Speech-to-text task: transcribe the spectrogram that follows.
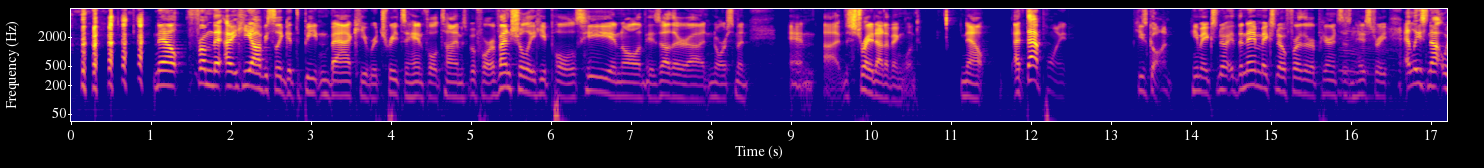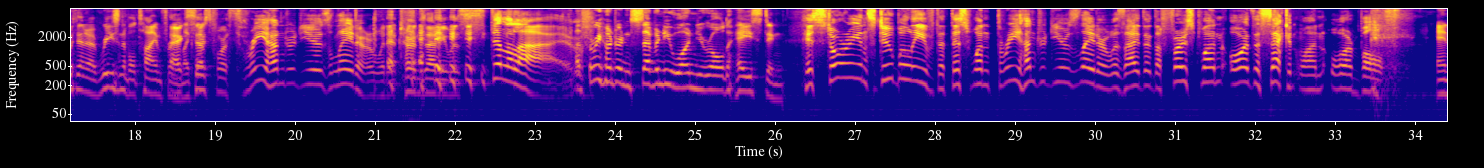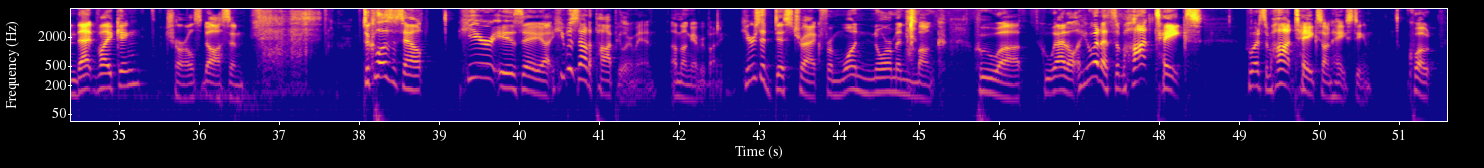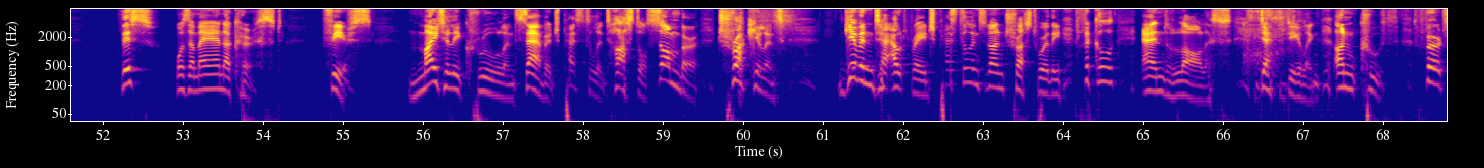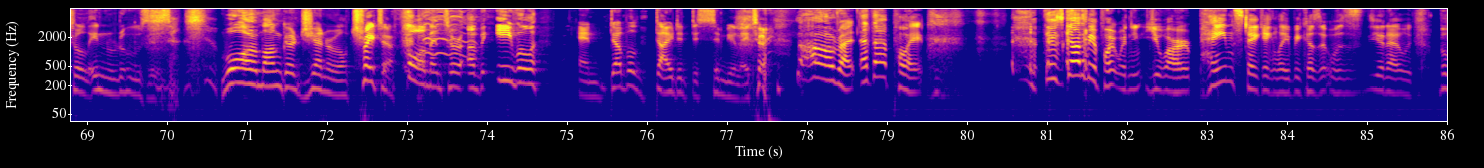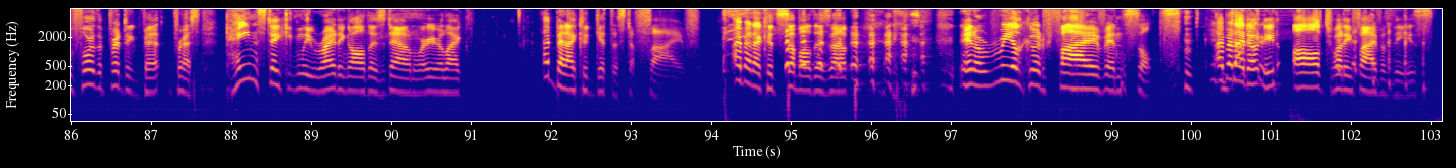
now, from the uh, he obviously gets beaten back. He retreats a handful of times before eventually he pulls he and all of his other uh, Norsemen and uh, straight out of England. Now, at that point, he's gone. He makes no the name makes no further appearances in history, at least not within a reasonable time frame. like Except there's for 300 years later, when it turns out he was still alive. a 371 year old Hastings. Historians do believe that this one 300 years later was either the first one or the second one or both. And that Viking, Charles Dawson. To close this out, here is a. Uh, he was not a popular man among everybody. Here's a diss track from one Norman monk who uh, who had a, who had some hot takes, who had some hot takes on Hastings. Quote: This was a man accursed, fierce, mightily cruel and savage, pestilent, hostile, somber, truculent, given to outrage, pestilent and untrustworthy, fickle and lawless, death dealing, uncouth, fertile in ruses, warmonger general, traitor, fomenter of evil, and double dyed dissimulator. All right, at that point, there's got to be a point when you, are painstakingly, because it was, you know, before the printing press, painstakingly writing all this down where you're like, I bet I could get this to five. I bet I could sum all this up in a real good five insults. I bet I don't need all 25 of these.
